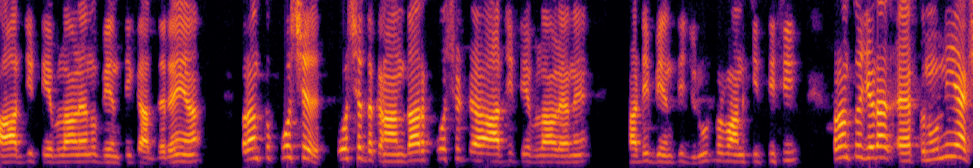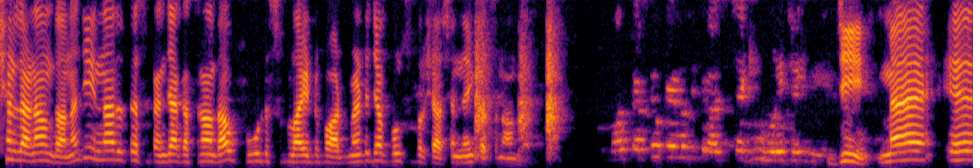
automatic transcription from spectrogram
ਆਰਜੀ ਟੇਬਲਾਂ ਵਾਲਿਆਂ ਨੂੰ ਬੇਨਤੀ ਕਰਦੇ ਰਹੇ ਆ ਪਰੰਤੂ ਕੁਝ ਕੁਝ ਦੁਕਾਨਦਾਰ ਕੁਝ ਆਰਜੀ ਟੇਬਲਾਂ ਵਾਲਿਆਂ ਨੇ ਸਾਡੀ ਬੇਨਤੀ ਜ਼ਰੂਰ ਪ੍ਰਵਾਨ ਕੀਤੀ ਸੀ। ਪਰੰਤੂ ਜਿਹੜਾ ਕਾਨੂੰਨੀ ਐਕਸ਼ਨ ਲੈਣਾ ਹੁੰਦਾ ਨਾ ਜੀ ਇਹਨਾਂ ਦੇ ਉੱਤੇ ਸਕੰਜਾ ਕੱਸਣਾ ਹੁੰਦਾ ਉਹ ਫੂਡ ਸਪਲਾਈ ਡਿਪਾਰਟਮੈਂਟ ਜਾਂ ਪੁਲਿਸ ਪ੍ਰਸ਼ਾਸਨ ਨਹੀਂ ਕੱਸਣਾ ਹੁੰਦਾ। ਜੀ ਮੈਂ ਇਹ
